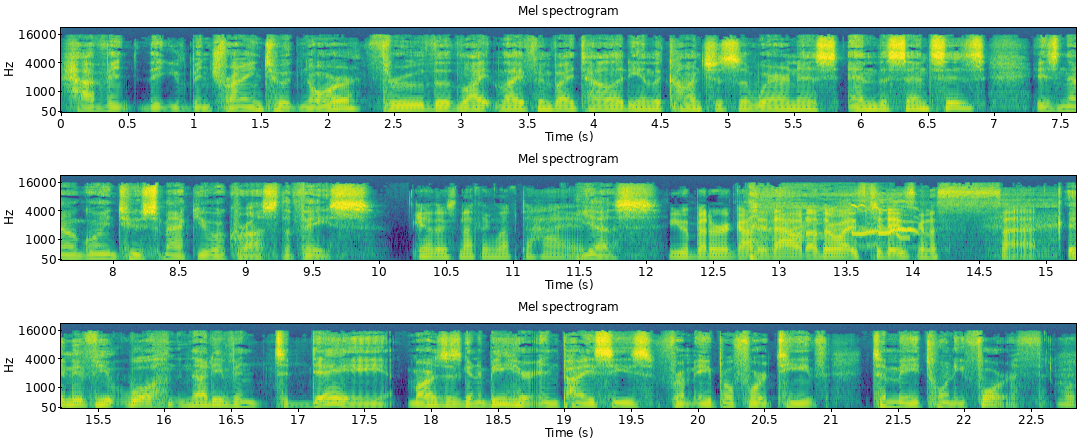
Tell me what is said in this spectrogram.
haven't that you've been trying to ignore through the light life and vitality and the conscious awareness and the senses is now going to smack you across the face Yeah, there's nothing left to hide. yes You better have got it out. Otherwise, today's going to suck. and if you well not even today mars is going to be here in pisces from april 14th to may 24th Oh,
